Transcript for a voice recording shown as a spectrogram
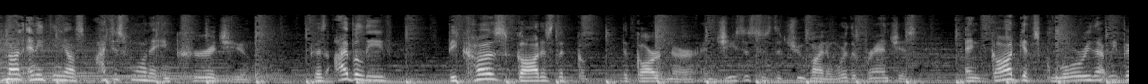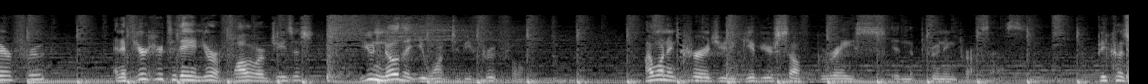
if not anything else, I just want to encourage you because I believe because God is the, the gardener and Jesus is the true vine and we're the branches, and God gets glory that we bear fruit. And if you're here today and you're a follower of Jesus, you know that you want to be fruitful. I want to encourage you to give yourself grace in the pruning process because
